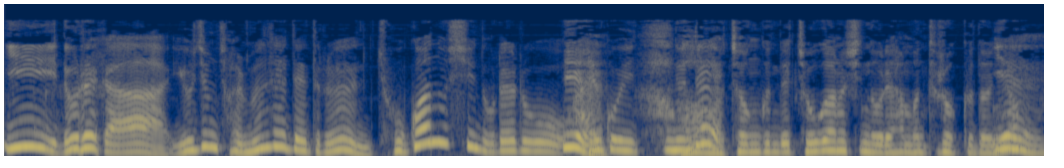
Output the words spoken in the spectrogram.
이 노래가 요즘 젊은 세대들은 조관우 씨 노래로 예. 알고 있는데 아, 전 근데 조관우 씨 노래 한번 들었거든요. 예.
